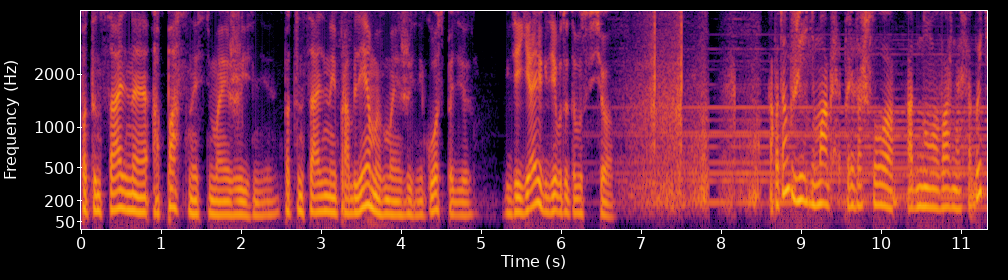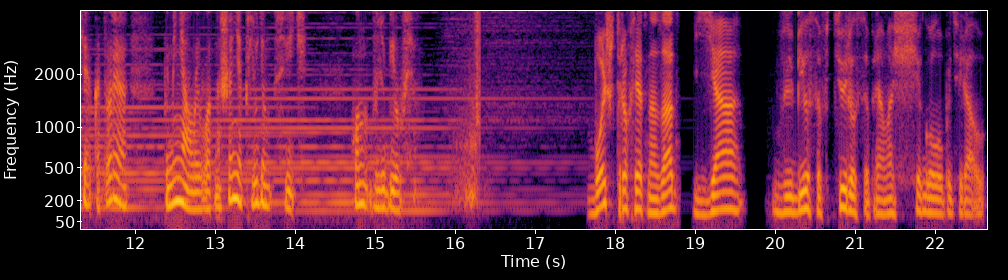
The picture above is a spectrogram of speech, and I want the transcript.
потенциальная опасность в моей жизни? Потенциальные проблемы в моей жизни? Господи, где я и где вот это вот все? А потом в жизни Макса произошло одно важное событие, которое поменяло его отношение к людям с ВИЧ. Он влюбился. Больше трех лет назад я влюбился, втюрился, прям вообще голову потерял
